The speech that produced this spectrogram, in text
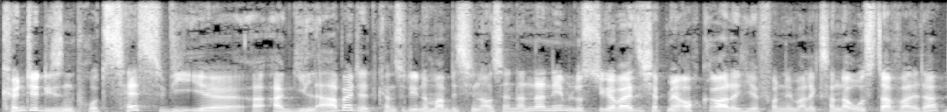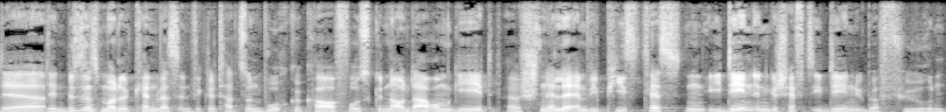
Könnt ihr diesen Prozess, wie ihr äh, agil arbeitet, kannst du die noch mal ein bisschen auseinandernehmen? Lustigerweise, ich habe mir auch gerade hier von dem Alexander Osterwalder, der den Business Model Canvas entwickelt hat, so ein Buch gekauft, wo es genau darum geht, äh, schnelle MVPs testen, Ideen in Geschäftsideen überführen.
